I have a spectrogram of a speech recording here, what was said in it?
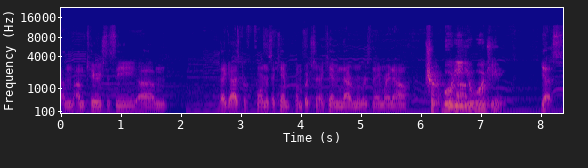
I'm I'm curious to see um, that guy's performance. I can't I'm butcher, I can't not remember his name right now. Chukwudi Um, Iwuji. Yes.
